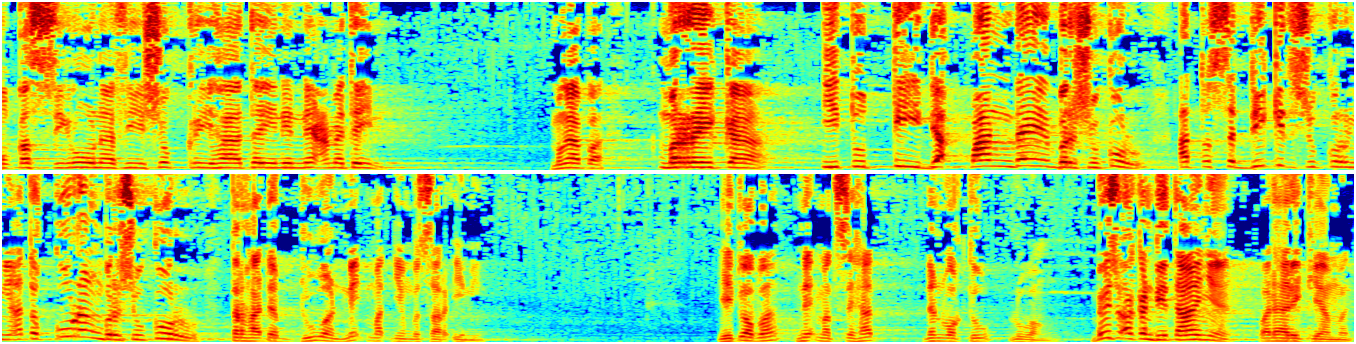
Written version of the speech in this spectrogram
muqassiruna fi syukri hataini ni'matain. Mengapa? Mereka itu tidak pandai bersyukur atau sedikit syukurnya atau kurang bersyukur terhadap dua nikmat yang besar ini. Yaitu apa? Nikmat sehat dan waktu luang. Besok akan ditanya pada hari kiamat.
